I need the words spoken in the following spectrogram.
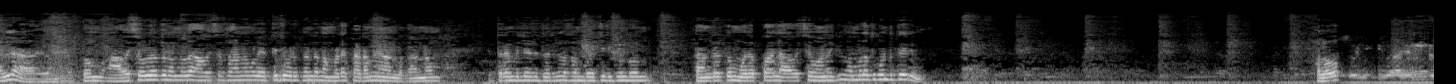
അല്ല ഇപ്പം ആവശ്യമുള്ളവർക്ക് നമ്മൾ ആവശ്യ സാധനങ്ങൾ എത്തിച്ചു കൊടുക്കേണ്ടത് നമ്മുടെ കടമയാണല്ലോ. കാരണം ഇത്രയും വലിയൊരു ദുരിതം സംഭവിച്ചിരിക്കുമ്പം താങ്കൾക്ക് മുലപ്പാൽ ആവശ്യമാണെങ്കിൽ നമ്മളത് കൊണ്ടുതരും. ഹലോ? സോ എനിക്ക് ഞാൻ എന്ത്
